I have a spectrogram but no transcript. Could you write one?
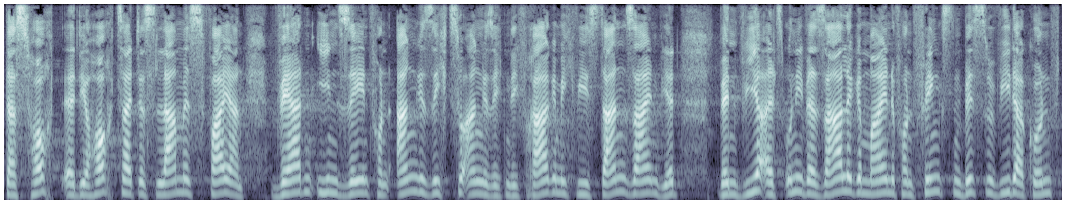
das Hoch, äh, die Hochzeit des Lammes feiern, werden ihn sehen von Angesicht zu Angesicht. Und ich frage mich, wie es dann sein wird, wenn wir als universale Gemeinde von Pfingsten bis zur Wiederkunft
